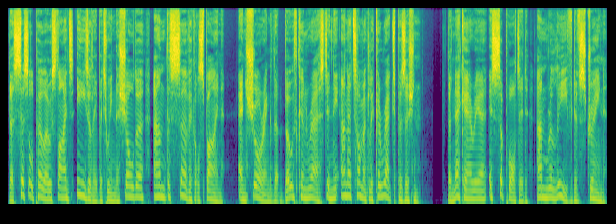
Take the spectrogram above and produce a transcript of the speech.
the Sissel pillow slides easily between the shoulder and the cervical spine, ensuring that both can rest in the anatomically correct position. The neck area is supported and relieved of strain,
